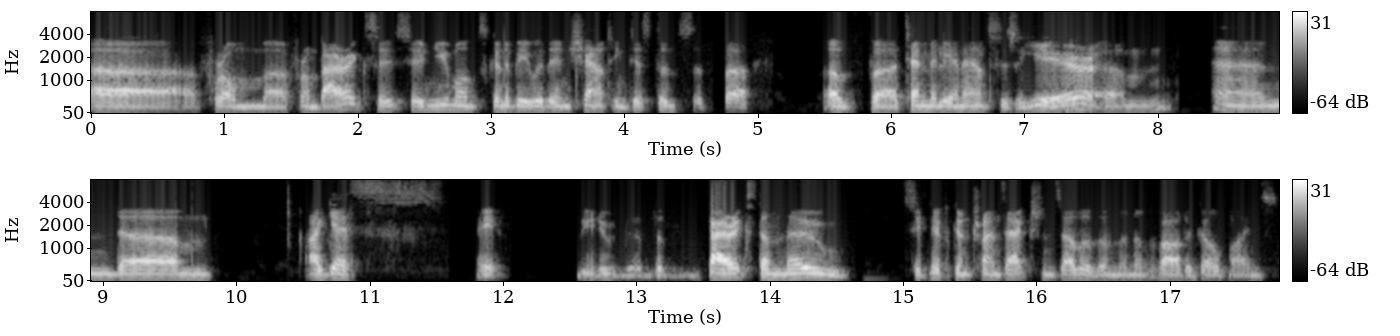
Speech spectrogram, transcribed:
uh, from uh, from Barrick. So, so Newmont's going to be within shouting distance of uh, of uh, 10 million ounces a year, mm. um, and um, I guess it, you know the Barrick's done no significant transactions other than the Nevada gold mines.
